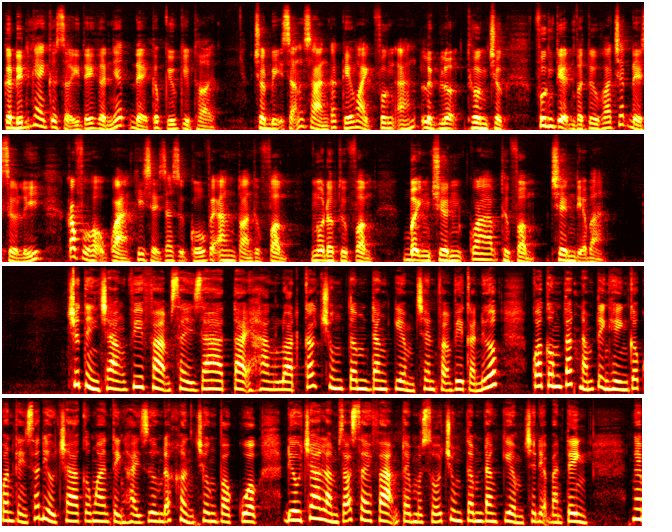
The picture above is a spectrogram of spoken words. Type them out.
cần đến ngay cơ sở y tế gần nhất để cấp cứu kịp thời. Chuẩn bị sẵn sàng các kế hoạch, phương án, lực lượng thường trực, phương tiện và từ hóa chất để xử lý, khắc phục hậu quả khi xảy ra sự cố về an toàn thực phẩm, ngộ độc thực phẩm, bệnh truyền qua thực phẩm trên địa bàn. Trước tình trạng vi phạm xảy ra tại hàng loạt các trung tâm đăng kiểm trên phạm vi cả nước, qua công tác nắm tình hình, cơ quan cảnh sát điều tra công an tỉnh Hải Dương đã khẩn trương vào cuộc điều tra làm rõ sai phạm tại một số trung tâm đăng kiểm trên địa bàn tỉnh. Ngày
